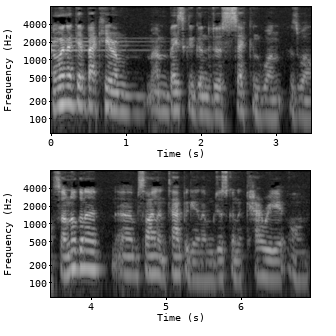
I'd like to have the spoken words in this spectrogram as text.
And when I get back here, I'm, I'm basically going to do a second one as well. So I'm not going to um, silent tap again, I'm just going to carry it on.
